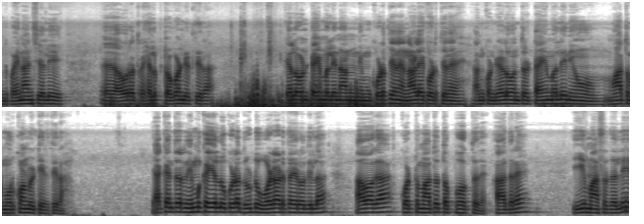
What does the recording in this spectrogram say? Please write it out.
ಒಂದು ಫೈನಾನ್ಷಿಯಲಿ ಅವ್ರ ಹತ್ರ ಹೆಲ್ಪ್ ತೊಗೊಂಡಿರ್ತೀರ? ಕೆಲವೊಂದು ಟೈಮಲ್ಲಿ ನಾನು ನಿಮ್ಗೆ ಕೊಡ್ತೇನೆ, ನಾಳೆ ಕೊಡ್ತೇನೆ ಅಂದ್ಕೊಂಡು ಹೇಳುವಂಥ ಟೈಮಲ್ಲಿ ನೀವು ಮಾತು ಮುರ್ಕೊಂಡ್ಬಿಟ್ಟಿರ್ತೀರ? ಯಾಕೆಂತಂದ್ರೆ ನಿಮ್ಮ ಕೈಯಲ್ಲೂ ಕೂಡ ದುಡ್ಡು ಓಡಾಡ್ತಾ ಇರೋದಿಲ್ಲ. ಆವಾಗ ಕೊಟ್ಟ ಮಾತು ತಪ್ಪು ಹೋಗ್ತದೆ. ಆದರೆ ಈ ಮಾಸದಲ್ಲಿ,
